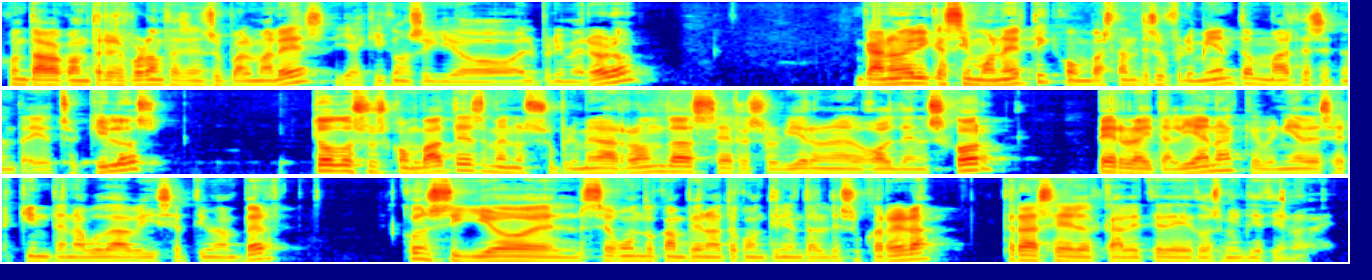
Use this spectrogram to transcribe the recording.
contaba con tres bronces en su palmarés y aquí consiguió el primer oro. Ganó Erika Simonetti con bastante sufrimiento, más de 78 kilos. Todos sus combates, menos su primera ronda, se resolvieron en el Golden Score, pero la italiana, que venía de ser quinta en Abu Dhabi y séptima en Perth, consiguió el segundo campeonato continental de su carrera tras el cadete de 2019.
